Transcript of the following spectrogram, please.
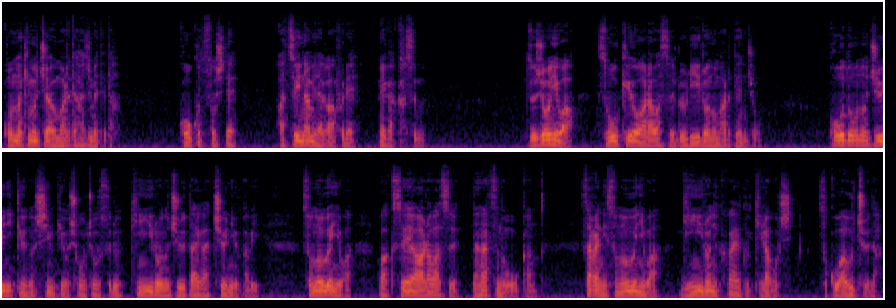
こんな気持ちは生まれて初めてだ。恍惚として熱い涙があふれ目がかすむ。頭上には早急を表す瑠璃色の丸天井。行動の12球の神秘を象徴する金色の渋滞が宙に浮かびその上には惑星を表す7つの王冠。さらにその上には銀色に輝くきら星。そこは宇宙だ。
